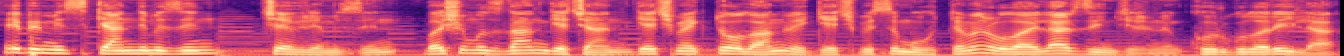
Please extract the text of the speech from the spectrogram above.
Hepimiz kendimizin, çevremizin, başımızdan geçen, geçmekte olan ve geçmesi muhtemel olaylar zincirinin kurgularıyla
